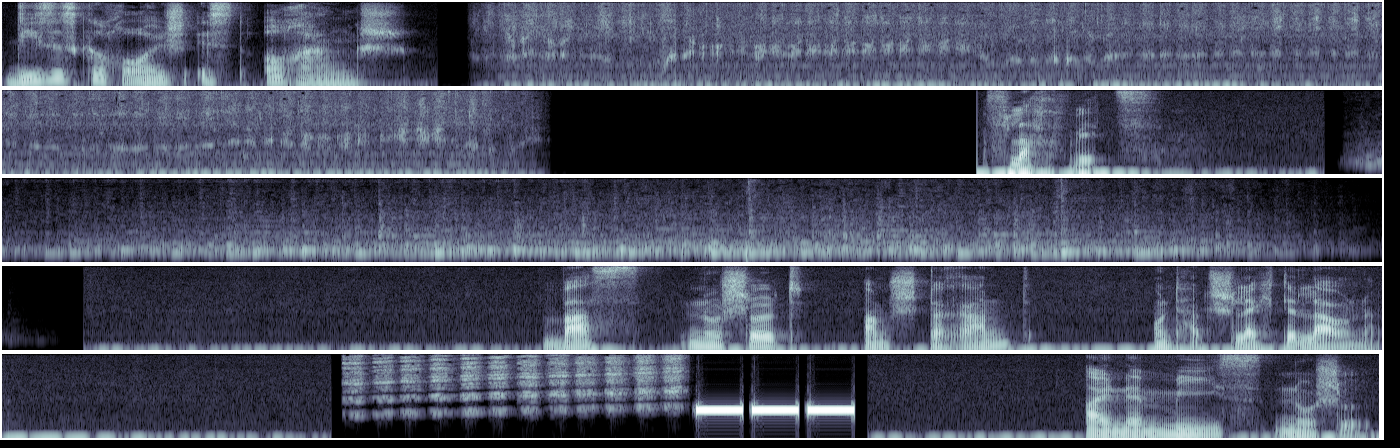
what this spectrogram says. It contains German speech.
Dieses Geräusch ist orange. Flachwitz. Was nuschelt am Strand und hat schlechte Laune? Eine Miesnuschel.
